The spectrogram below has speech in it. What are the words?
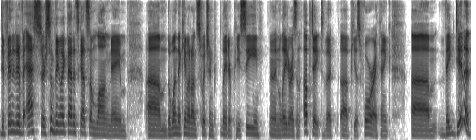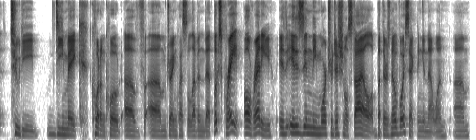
definitive S or something like that. It's got some long name. Um, the one that came out on Switch and later PC, and then later as an update to the uh, PS4, I think. Um, they did a 2D demake, quote unquote, of um, Dragon Quest XI that looks great already. It, is in the more traditional style, but there's no voice acting in that one. Um,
